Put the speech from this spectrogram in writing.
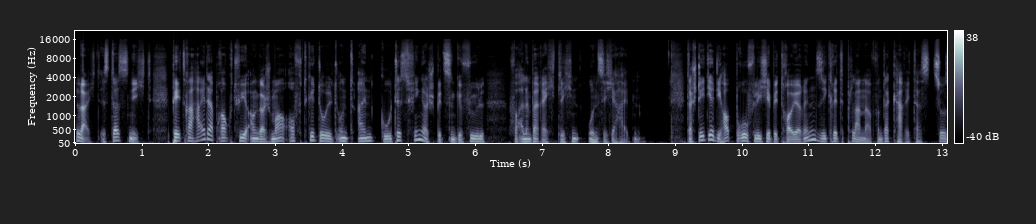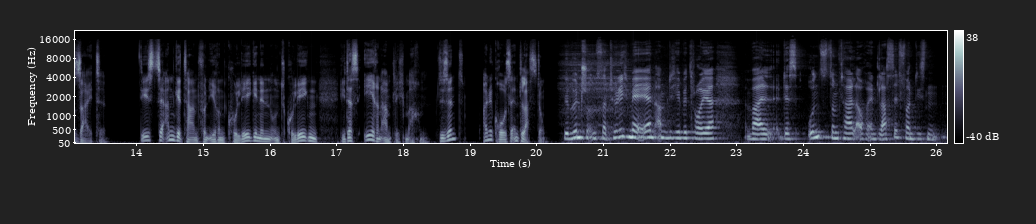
Leicht ist das nicht. Petra Haider braucht für ihr Engagement oft Geduld und ein gutes Fingerspitzengefühl, vor allem bei rechtlichen Unsicherheiten. Da steht ihr die hauptberufliche Betreuerin Sigrid Planner von der Caritas zur Seite. Die ist sehr angetan von ihren Kolleginnen und Kollegen, die das ehrenamtlich machen. Sie sind eine große Entlastung. Wir wünschen uns natürlich mehr ehrenamtliche Betreuer, weil das uns zum Teil auch entlastet von diesen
